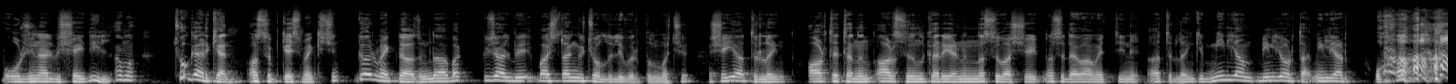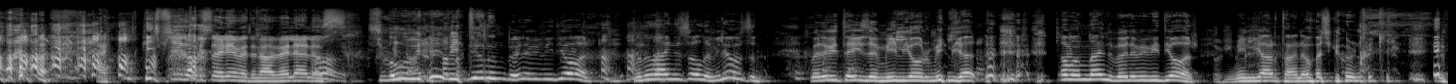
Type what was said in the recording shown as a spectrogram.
orijinal bir şey değil ama çok erken asıp geçmek için görmek lazım daha. Bak güzel bir başlangıç oldu Liverpool maçı. Şeyi hatırlayın. Arteta'nın Arsenal kariyerinin nasıl başlayıp nasıl devam ettiğini hatırlayın ki milyon milyar milyar Hiçbir şeyi doğru söyleyemedin abi helal olsun. Şimdi bu videonun böyle bir video var. Bunun aynısı oldu biliyor musun? Böyle bir teyze milyar milyar. Tam onun aynı böyle bir video var. Milyar tane başka örnek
